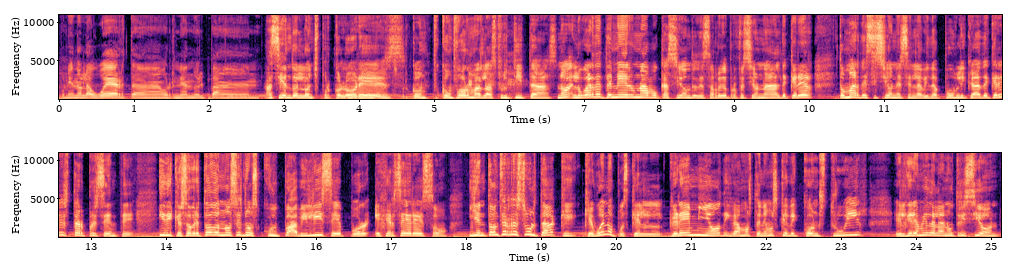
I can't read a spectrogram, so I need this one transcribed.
Poniendo la huerta, horneando el pan. Haciendo el lunch por colores, con, con formas las frutitas, ¿no? En lugar de tener una vocación de desarrollo profesional, de querer tomar decisiones en la vida pública, de querer estar presente y de que sobre todo no se nos culpabilice por ejercer eso. Y entonces resulta que, que, bueno, pues que el gremio, digamos, tenemos que deconstruir el gremio de la nutrición.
